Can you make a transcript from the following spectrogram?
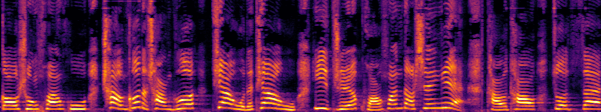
高声欢呼，唱歌的唱歌，跳舞的跳舞，一直狂欢到深夜。淘淘坐在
